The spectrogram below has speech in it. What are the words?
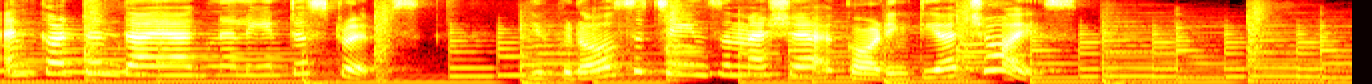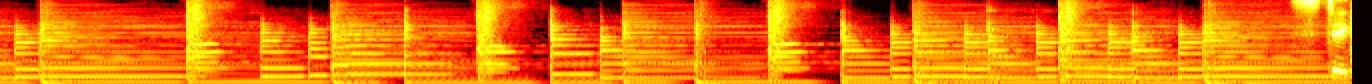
and cut them diagonally into strips. You could also change the measure according to your choice. Stick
